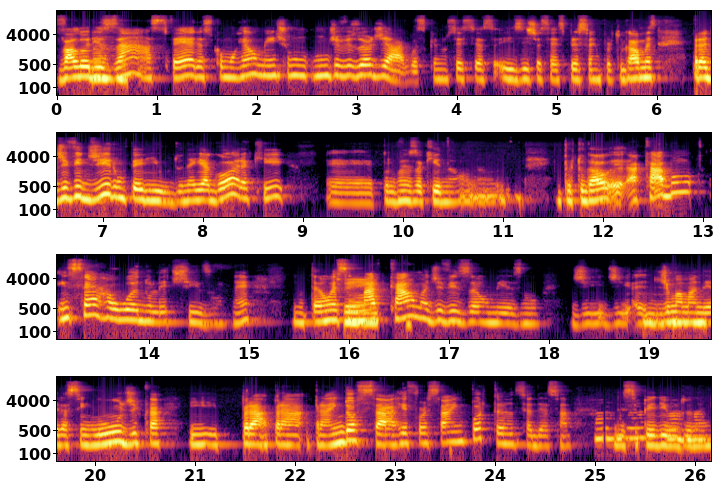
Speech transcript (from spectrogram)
valorizar uhum. as férias como realmente um, um, divisor de águas, que não sei se essa, existe essa expressão em Portugal, mas para dividir um período, né? E agora aqui, é, pelo menos aqui no, no, em Portugal, é, acabam, encerra o ano letivo, né? Então, assim, Sim. marcar uma divisão mesmo de, de, de uma uhum. maneira assim lúdica e para endossar, reforçar a importância dessa, desse período, né?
